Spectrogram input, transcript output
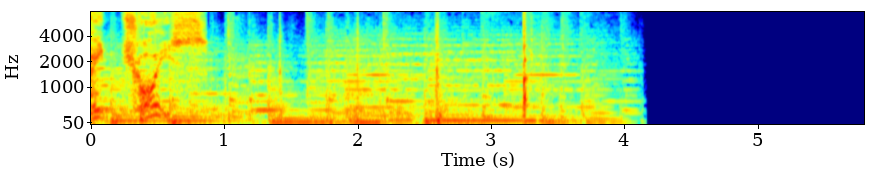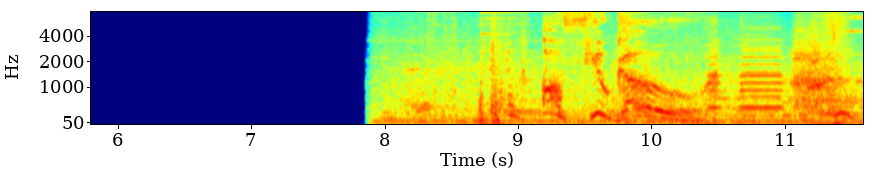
great choice. Off you go!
